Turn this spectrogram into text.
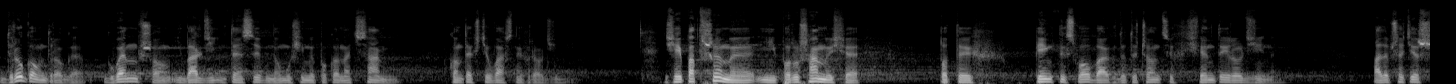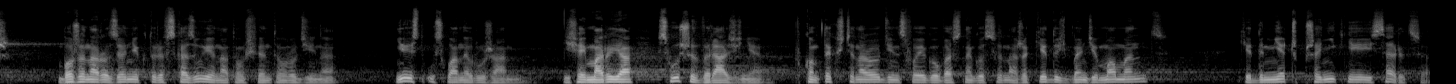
drugą drogę, głębszą i bardziej intensywną, musimy pokonać sami w kontekście własnych rodzin. Dzisiaj patrzymy i poruszamy się po tych pięknych słowach dotyczących świętej rodziny, ale przecież Boże Narodzenie, które wskazuje na tą świętą rodzinę, nie jest usłane różami. Dzisiaj Maryja słyszy wyraźnie w kontekście narodzin swojego własnego syna, że kiedyś będzie moment, kiedy miecz przeniknie jej serce.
